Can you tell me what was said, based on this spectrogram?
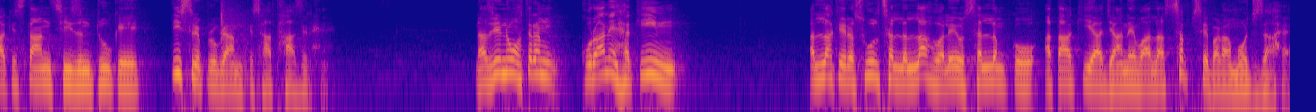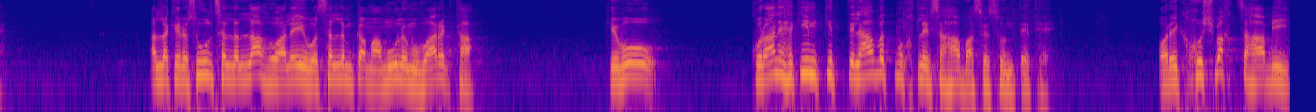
पाकिस्तान सीज़न टू के तीसरे प्रोग्राम के साथ हाजिर हैं। नाजरीन मोहतरम, कुरान हकीम अल्लाह के रसूल सल्लल्लाहु अलैहि वसल्लम को अता किया जाने वाला सबसे बड़ा मोजा है। अल्लाह के रसूल सल्लल्लाहु अलैहि वसल्लम का मामूल मुबारक था कि वो कुरान हकीम की तिलावत मुख्तलिफ़ सहाबा से सुनते थे। और एक खुशबख्त सहाबी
